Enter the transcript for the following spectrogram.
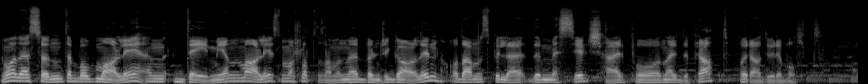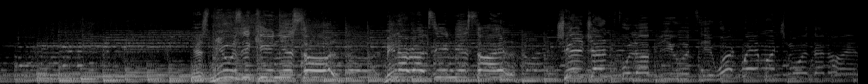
Nå er det sønnen til Bob Marley, en Damien Marley, som har slått seg sammen med Bunji Garlin, og de spiller The Message her på Nerdeprat på Radio Revolt. There's music in your soul, minerals in your soil, children full of beauty, worth way much more than oil.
